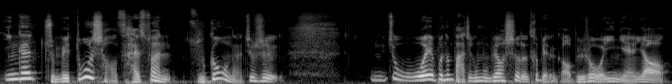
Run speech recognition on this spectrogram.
应该准备多少才算足够呢？就是就我也不能把这个目标设的特别的高，比如说我一年要。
